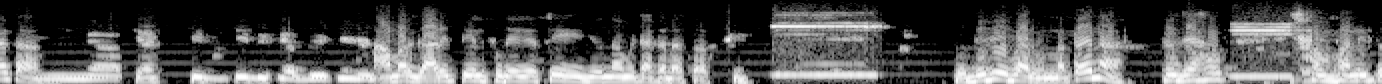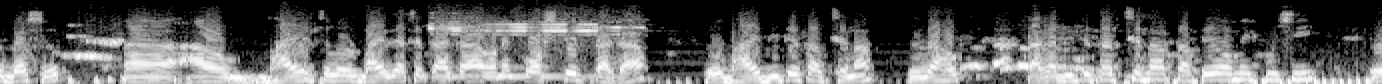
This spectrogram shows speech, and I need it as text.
টাকা? আমার গাড়ির তেল ফুরে গেছে এই জন্য আমি টাকাটা চাচ্ছি। তো দিতেই পারবেন না তাই না? তো যাই হোক সম্মানিত দর্শক ভাইয়ের চলো ভাইয়ের কাছে টাকা অনেক কষ্টের টাকা তো ভাই দিতে চাচ্ছে না। তো যাই হোক টাকা দিতে চাচ্ছে না তাতেও আমি খুশি। তো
